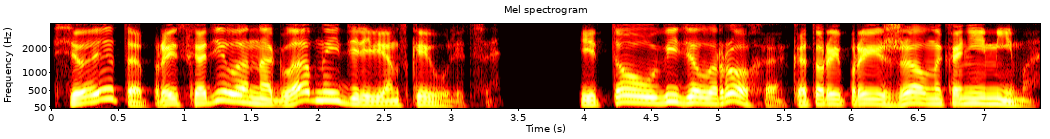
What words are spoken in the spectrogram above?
Все это происходило на главной деревенской улице. И то увидел Роха, который проезжал на коне мимо,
